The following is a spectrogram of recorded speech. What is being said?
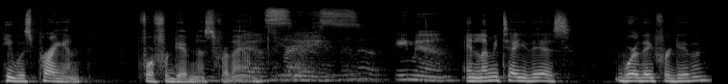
he was praying for forgiveness for them. Yes. Yes. Amen. And let me tell you this: were they forgiven?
